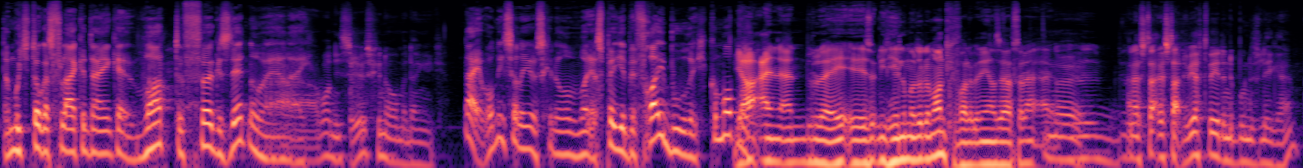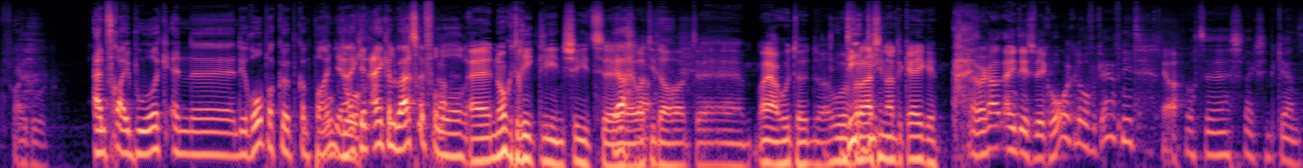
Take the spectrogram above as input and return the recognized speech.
dan moet je toch als Vlekken denken, what the fuck is dit nou weer? hè? Ja, wordt niet serieus genomen, denk ik. Nee, je wordt niet serieus genomen. Maar dan speel je bij Freiburg. Kom op. Ja, man. en, en bedoel, hij is ook niet helemaal door de mand gevallen bij Nederlands elftal. hè. Nee. En hij, sta- hij staat nu weer tweede in de Bundesliga, hè? Freiburg. En Freiburg in eh, de Europa Cup campagne. geen enkele wedstrijd verloren. Eh, nog drie clean sheets eh, Ja. wat hij daar had. eh, maar ja, goed, uh, hoe Die- we die- niet naar te kijken. Ja, we gaan het eind deze week horen, geloof ik, hè? Of niet? Ja. Wordt de selectie bekend.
